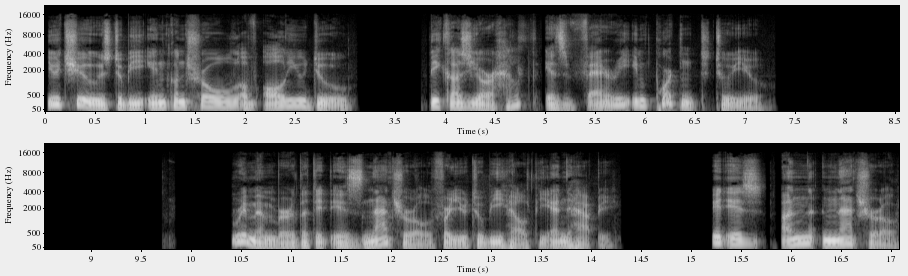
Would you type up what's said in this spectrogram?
You choose to be in control of all you do because your health is very important to you. Remember that it is natural for you to be healthy and happy. It is unnatural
